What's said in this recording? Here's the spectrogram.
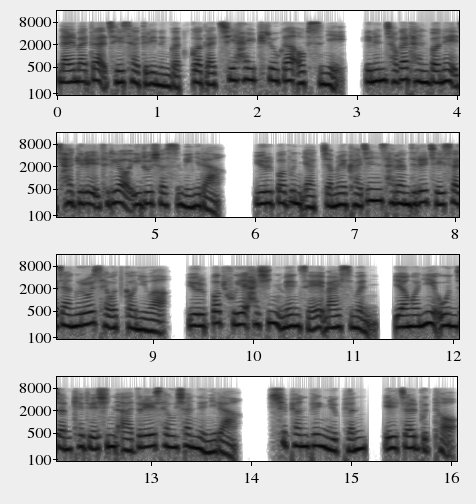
날마다 제사 드리는 것과 같이 할 필요가 없으니 이는 저가 단번에 자기를 들여 이루셨음이니라. 율법은 약점을 가진 사람들을 제사장으로 세웠거니와 율법 후에 하신 맹세의 말씀은 영원히 온전케 되신 아들을 세우셨느니라. 시편 106편 1절부터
